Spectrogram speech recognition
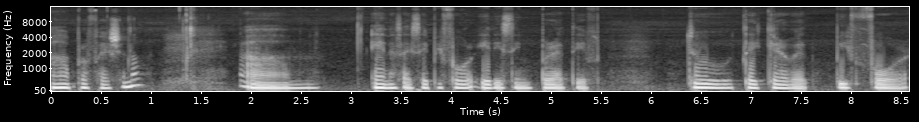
uh, professional. Um, and as I said before, it is imperative to take care of it before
